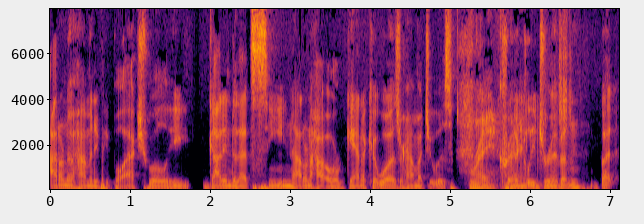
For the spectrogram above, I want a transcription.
I don't know how many people actually got into that scene. I don't know how organic it was, or how much it was Right. critically driven. But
